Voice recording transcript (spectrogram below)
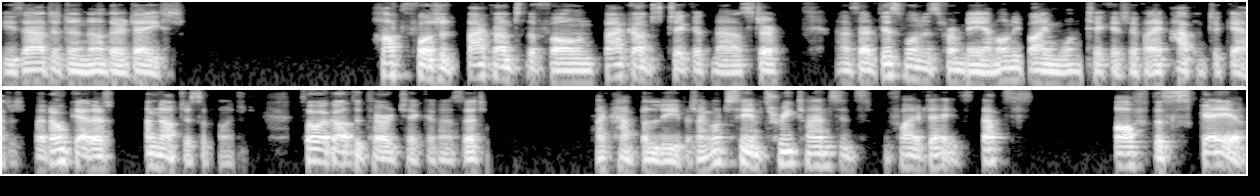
he's added another date. Hot footed back onto the phone, back onto Ticketmaster. And I said, This one is for me. I'm only buying one ticket if I happen to get it. If I don't get it, I'm not disappointed. So I got the third ticket and I said, I can't believe it. I'm going to see him three times in five days. That's off the scale.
